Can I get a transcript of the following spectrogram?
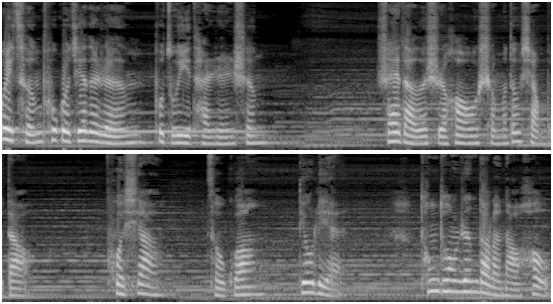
未曾扑过街的人不足以谈人生。摔倒的时候什么都想不到，破相、走光、丢脸，通通扔到了脑后。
